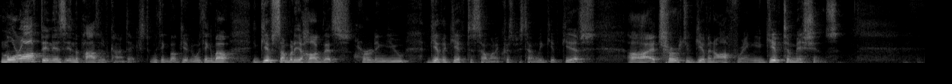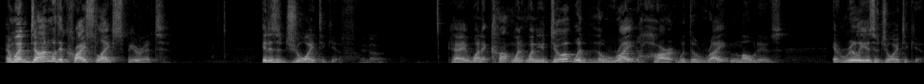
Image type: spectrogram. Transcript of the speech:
more often is in the positive context. We think about giving. We think about you give somebody a hug that's hurting. You give a gift to someone. At Christmas time, we give gifts. Uh, at church, you give an offering. You give to missions. And when done with a Christ like spirit, it is a joy to give. Okay? When, it com- when, when you do it with the right heart, with the right motives, it really is a joy to give.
